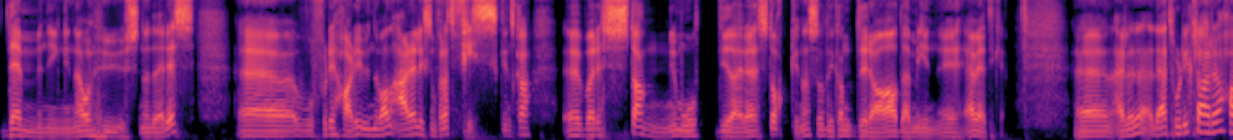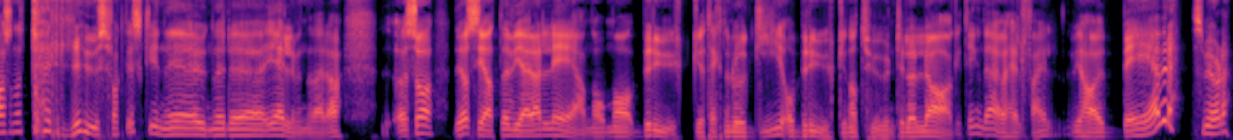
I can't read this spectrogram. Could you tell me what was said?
demningene og husene deres. Eh, hvorfor de har de under vann? Er det liksom for at fisken skal eh, bare stange mot de der stokkene, så de kan dra dem inn i Jeg vet ikke. Eh, eller jeg tror de klarer å ha sånne tørre hus, faktisk, inni under eh, i elvene der. ja. Så det å si at vi er alene om å bruke teknologi og bruke naturen til å lage ting, det er jo helt feil. Vi har bevere som gjør det.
